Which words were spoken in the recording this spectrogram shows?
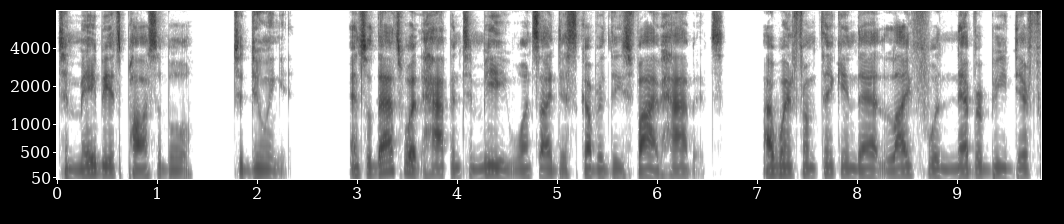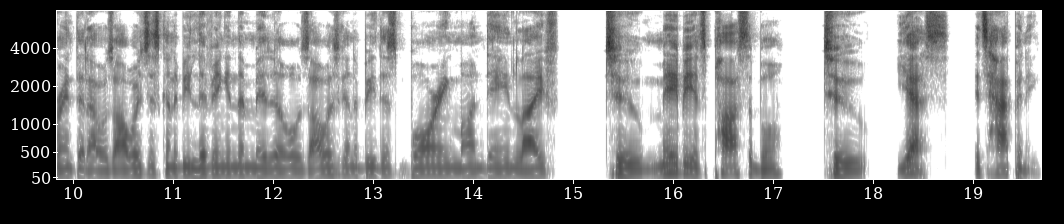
to maybe it's possible to doing it. And so that's what happened to me once I discovered these five habits. I went from thinking that life would never be different, that I was always just going to be living in the middle, it was always going to be this boring, mundane life, to maybe it's possible, to yes, it's happening.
